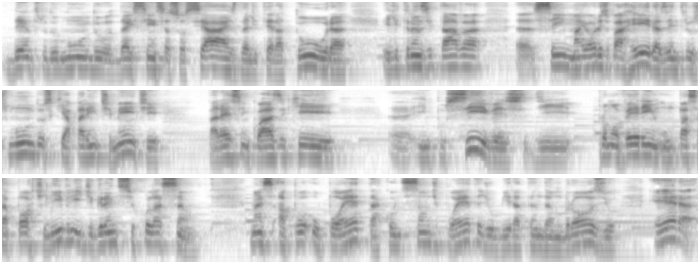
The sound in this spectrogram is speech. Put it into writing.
dentro do mundo das ciências sociais, da literatura. Ele transitava uh, sem maiores barreiras entre os mundos que aparentemente parecem quase que uh, impossíveis de promoverem um passaporte livre e de grande circulação. Mas a, o poeta, a condição de poeta de Ubiratã D'Ambrosio era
